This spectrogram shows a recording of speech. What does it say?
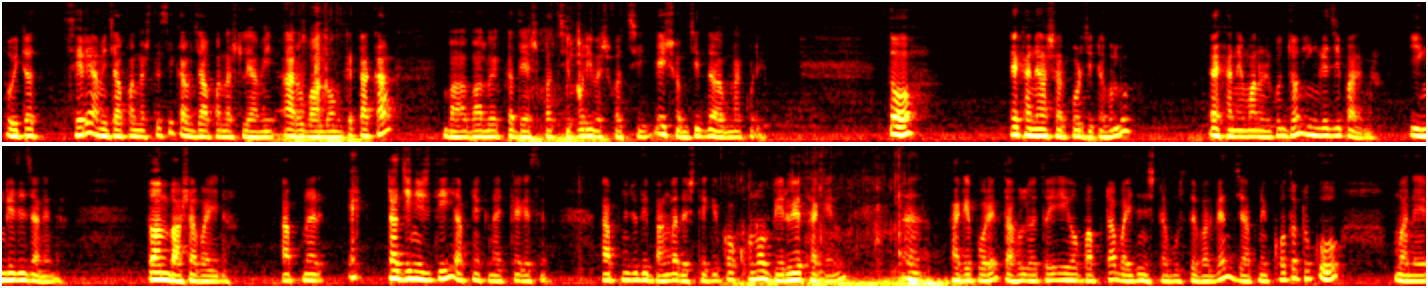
তো ওইটা ছেড়ে আমি জাপান আসতেছি, কারণ জাপান আসলে আমি আরও ভালো অঙ্কের টাকা বা ভালো একটা দেশ পাচ্ছি, পরিবেশ পাচ্ছি, এইসব চিন্তা ভাবনা করে। তো এখানে আসার পর যেটা হলো, এখানে মানুষজন ইংরেজি পারে না, ইংরেজি জানে না। তো আমি বাসা পাই না। আপনার একটা জিনিস দিয়েই আপনি এখানে আটকে গেছেন। আপনি যদি বাংলাদেশ থেকে কখনো বেরোয়ে থাকেন আগে পরে তাহলে হয়তো এই অভাবটা বা এই জিনিসটা বুঝতে পারবেন যে আপনি কতটুকু মানে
